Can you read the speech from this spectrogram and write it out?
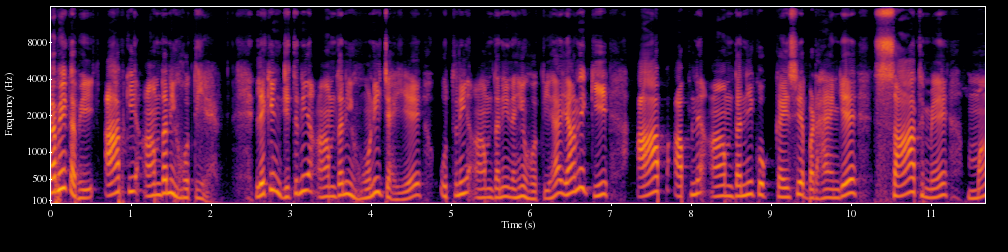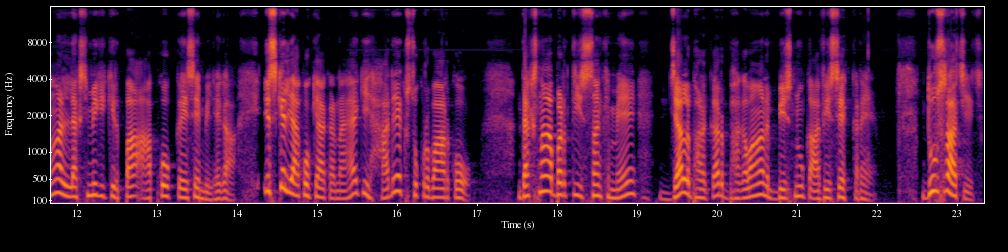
कभी कभी आपकी आमदनी होती है, लेकिन जितनी आमदनी होनी चाहिए, उतनी आमदनी नहीं होती है। यानी कि आप अपने आमदनी को कैसे बढ़ाएँगे, साथ में माँ लक्ष्मी की कृपा आपको कैसे मिलेगा? इसके लिए आपको क्या करना है कि हर एक शुक्रवार को दक्षिणावर्ती संख में जल भरकर भगवान विष्णु का अभिषेक करें। दूसरा चीज़,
